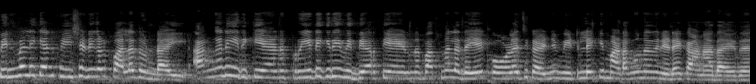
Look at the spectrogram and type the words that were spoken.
പിൻവലിക്കാൻ ഭീഷണികൾ പലതുണ്ടായി. അങ്ങനെ ഇരിക്കെയാണ് പ്രീ ഡിഗ്രി വിദ്യാർത്ഥിയായിരുന്ന പത്മലതയെ കോളേജ് കഴിഞ്ഞ് വീട്ടിലേക്ക് മടങ്ങുന്നതിനിടെ കാണാതായത്.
